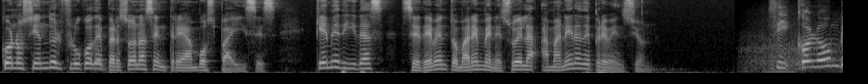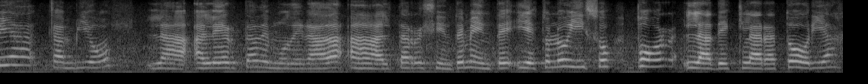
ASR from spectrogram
Conociendo el flujo de personas entre ambos países, ¿qué medidas se deben tomar en Venezuela a manera de prevención? Sí, Colombia cambió la alerta de moderada a alta recientemente y esto lo hizo por la declaratoria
